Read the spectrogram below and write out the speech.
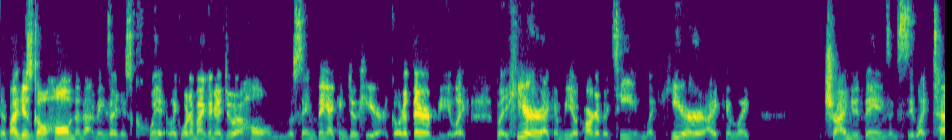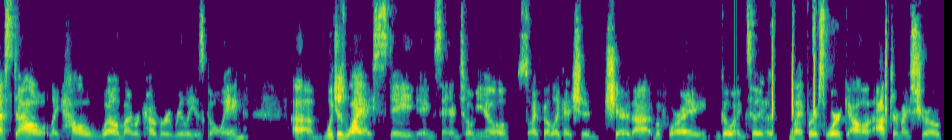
if I just go home, then that means I just quit. Like, what am I going to do at home? The same thing I can do here, go to therapy. Like, but here I can be a part of a team. Like, here I can like try new things and see, like, test out like how well my recovery really is going. Um, which is why I stayed in San Antonio. So I felt like I should share that before I go into my first workout after my stroke.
